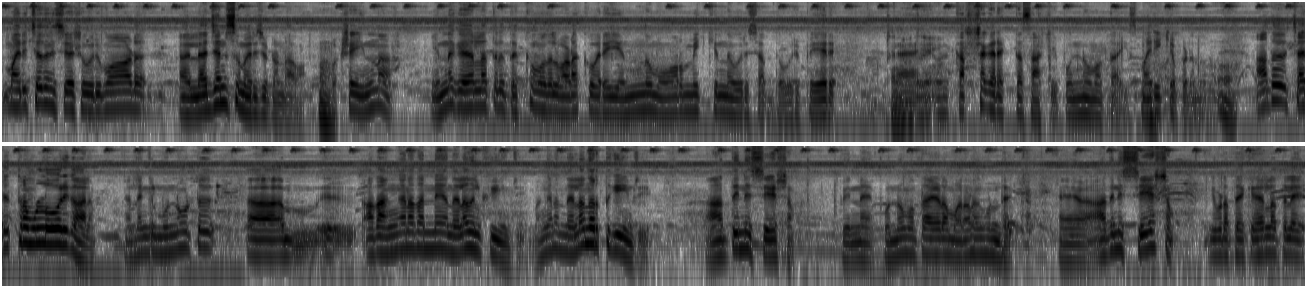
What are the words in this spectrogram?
മരിച്ചതിന് ശേഷം ഒരുപാട് ലെജൻസ് മരിച്ചിട്ടുണ്ടാവാം. പക്ഷേ ഇന്ന് ഇന്ന് കേരളത്തിൽ തെക്ക് മുതൽ വടക്ക് വരെ എന്നും ഓർമ്മിക്കുന്ന ഒരു ശബ്ദം ഒരു പേര്. കർഷക രക്തസാക്ഷി പൊന്നുമത്തായി സ്മരിക്കപ്പെടുന്നത്. അത് ചരിത്രമുള്ള ഒരു കാലം. അല്ലെങ്കിൽ മുന്നോട്ട് അതങ്ങനെ തന്നെ നിലനിൽക്കുകയും ചെയ്യും. അങ്ങനെ നിലനിർത്തുകയും ചെയ്യും. അതിന് ശേഷം പിന്നെ പൊന്നുമത്തായുടെ മരണം കൊണ്ട് അതിനുശേഷം അതിന് ശേഷം ഇവിടുത്തെ കേരളത്തിലെ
